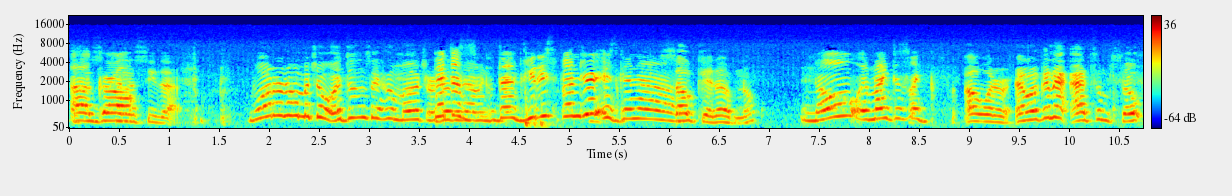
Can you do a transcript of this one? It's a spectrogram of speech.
Uh, Just girl. Kind of see that. Well, I don't know how much. It doesn't say how much or But doesn't the, have any. the beauty sponger is gonna. Soak it up, no? No, it might just like. Oh, whatever. And we're gonna add some soap.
